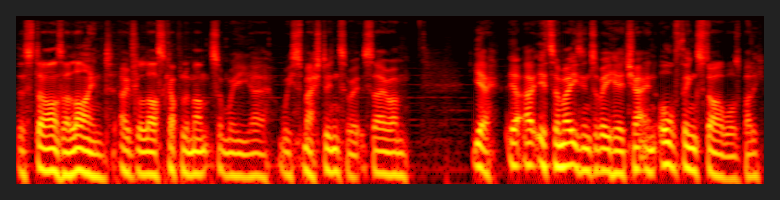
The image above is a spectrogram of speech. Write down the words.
the stars aligned over the last couple of months and we uh, we smashed into it. So um, yeah, uh, it's amazing to be here chatting all things Star Wars, buddy.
